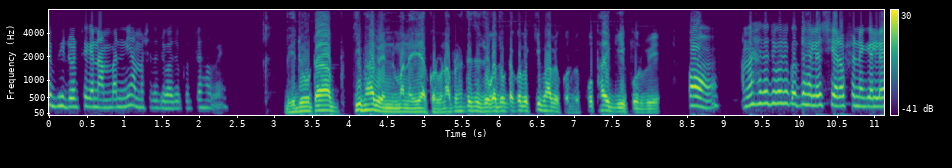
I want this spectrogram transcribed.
এই ভিডিও থেকে নাম্বার নিয়ে আমার সাথে যোগাযোগ করতে হবে। ভিডিওটা কীভাবে মানে ইয়া করবেন? আপনার সাথে যে যোগাযোগটা করবে কীভাবে করবে? কোথায় গিয়ে করবে? ও আমার সাথে যোগাযোগ করতে হলে শেয়ার অপশনে গেলে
